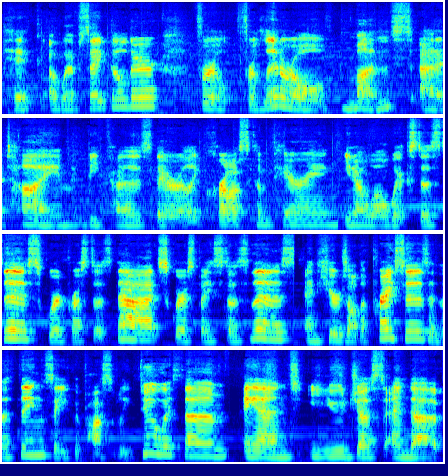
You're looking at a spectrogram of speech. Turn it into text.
pick a website builder for for literal months at a time because they're like cross comparing you know well wix does this wordpress does that squarespace does this and here's all the prices and the things that you could possibly do with them. And you just end up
